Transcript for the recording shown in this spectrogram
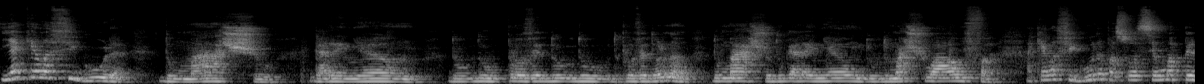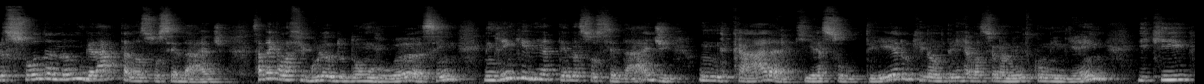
e aquela figura do macho, garanhão, do, do, provedor, do, do, provedor não, do macho, do garanhão, do, do macho alfa, aquela figura passou a ser uma persona não grata na sociedade. Sabe aquela figura do Dom Juan, assim? Ninguém queria ter na sociedade um cara que é solteiro, que não tem relacionamento com ninguém e que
